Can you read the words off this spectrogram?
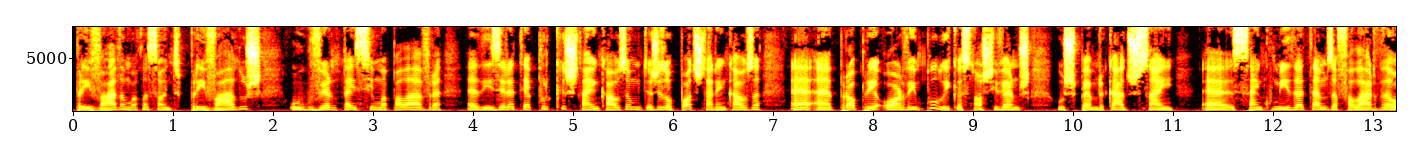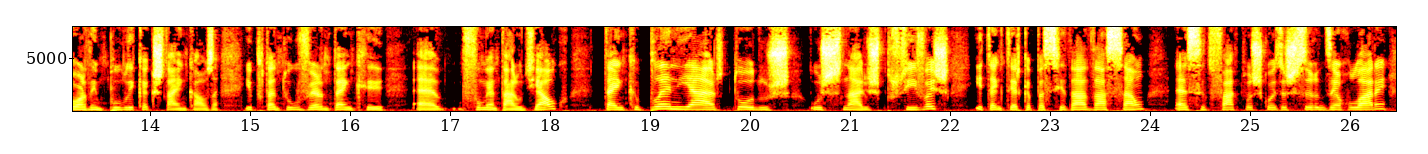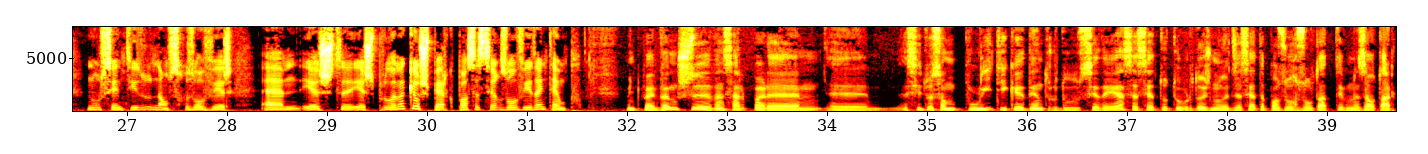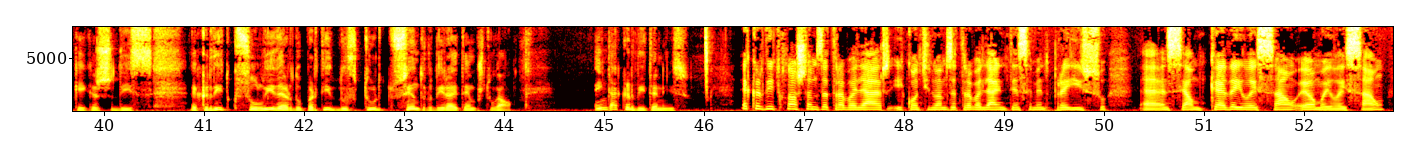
privada, uma relação entre privados, o governo tem sim uma palavra a dizer, até porque está em causa, muitas vezes, ou pode estar em causa, a, a própria ordem pública. Se nós tivermos os supermercados sem, sem comida, estamos a falar da ordem pública que está em causa. E, portanto, o governo tem que fomentar o diálogo, tem que planear todos os cenários possíveis e tem que ter capacidade de ação uh, se de facto as coisas se desenrolarem no sentido de não se resolver uh, este, este problema, que eu espero que possa ser resolvido em tempo. Muito bem, vamos avançar para uh, a situação política dentro do CDS. A 7 de outubro de 2017, após o resultado que teve nas autárquicas, disse: Acredito que sou líder do partido do futuro do centro-direita em Portugal. Ainda acredita nisso? Acredito que nós estamos a trabalhar e continuamos a trabalhar intensamente para isso. Uh, Anselmo, cada eleição é uma eleição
